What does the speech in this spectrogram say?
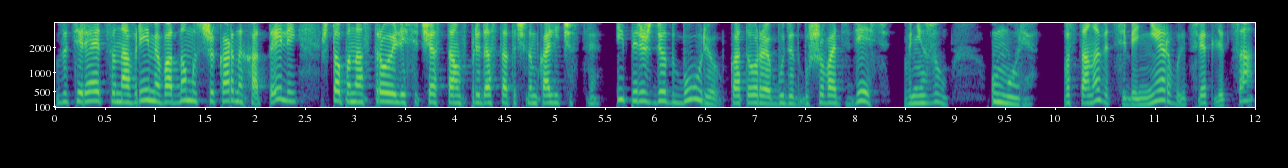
Затеряется на время в одном из шикарных отелей, что понастроили сейчас там в предостаточном количестве, и переждет бурю, которая будет бушевать здесь, внизу, у моря. Восстановит себе нервы и цвет лица,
